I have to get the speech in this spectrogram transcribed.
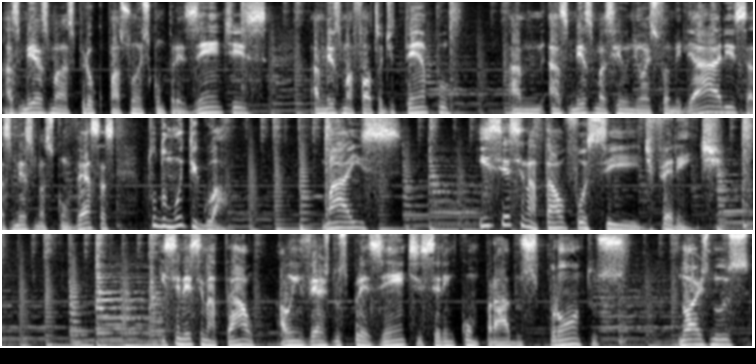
as mesmas preocupações com presentes, a mesma falta de tempo, a, as mesmas reuniões familiares, as mesmas conversas, tudo muito igual. Mas e se esse Natal fosse diferente? E se nesse Natal, ao invés dos presentes serem comprados prontos, nós nos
